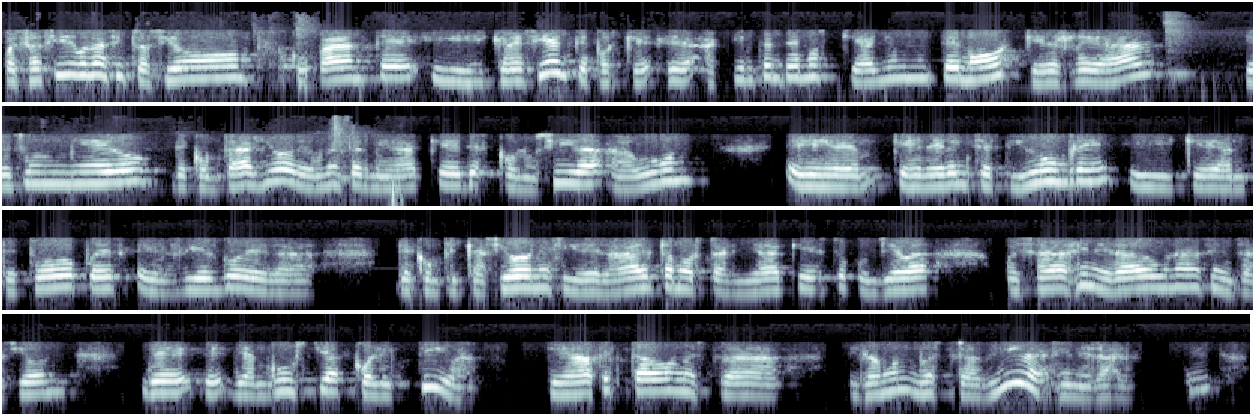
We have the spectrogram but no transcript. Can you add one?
Pues ha sido una situación preocupante y creciente, porque eh, aquí entendemos que hay un temor que es real, que es un miedo de contagio de una enfermedad que es desconocida aún, eh, que genera incertidumbre y que ante todo pues el riesgo de la de complicaciones y de la alta mortalidad que esto conlleva pues ha generado una sensación de, de, angustia colectiva que ha afectado nuestra digamos nuestra vida en general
